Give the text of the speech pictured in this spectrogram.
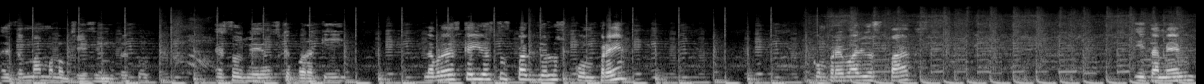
está mamaloncísimo. Estos, estos videos que por aquí. La verdad es que yo estos packs yo los compré compré varios packs. Y también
